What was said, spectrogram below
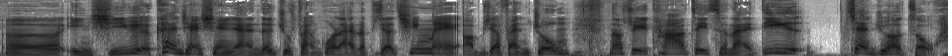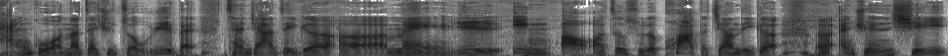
呃尹锡悦看起来显然的就反过来了，比较亲美啊，比较反中。那所以他这次来第一站就要走韩国，那再去走日本，参加这个呃美日印澳啊，这个所谓的跨的这样的一个呃安全协议。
